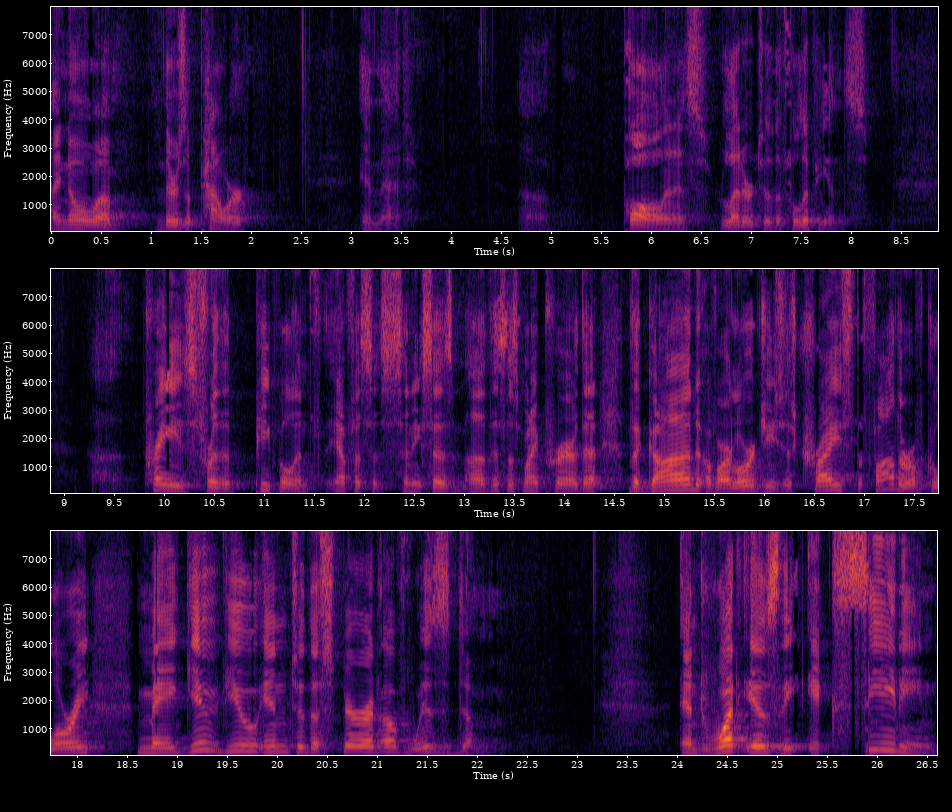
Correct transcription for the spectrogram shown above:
I know uh, there's a power in that. Uh, Paul, in his letter to the Philippians, uh, prays for the people in Ephesus, and he says, uh, This is my prayer that the God of our Lord Jesus Christ, the Father of glory, may give you into the spirit of wisdom. And what is the exceeding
